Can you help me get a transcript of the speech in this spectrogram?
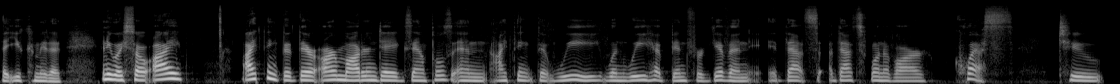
that you committed. Anyway, so I I think that there are modern day examples, and I think that we, when we have been forgiven, it, that's that's one of our quests to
